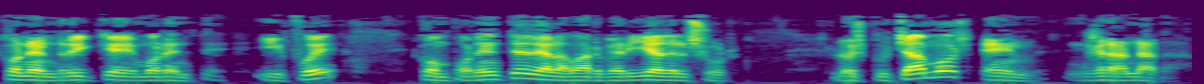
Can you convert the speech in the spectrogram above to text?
con Enrique Morente y fue componente de la Barbería del Sur. Lo escuchamos en Granada.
